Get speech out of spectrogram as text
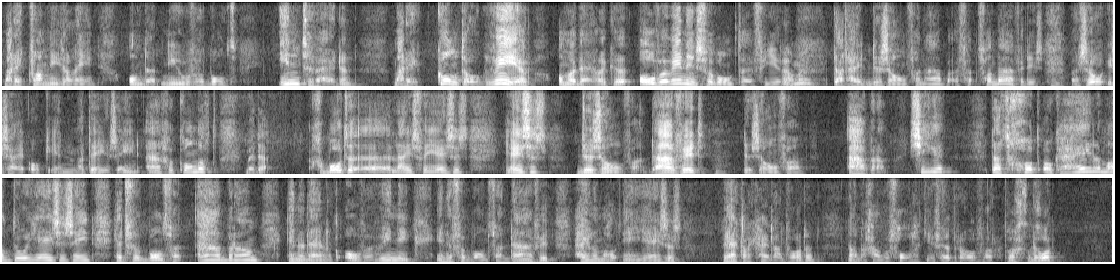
Maar hij kwam niet alleen om dat nieuwe verbond in te wijden, maar hij komt ook weer om uiteindelijk het overwinningsverbond te vieren. Amen. Dat hij de zoon van, Ab- van David is. Maar zo is hij ook in Matthäus 1 aangekondigd. Met de geboortelijst van Jezus. Jezus, de zoon van David, de zoon van Abraham. Zie je dat God ook helemaal door Jezus heen het verbond van Abraham en uiteindelijk overwinning in het verbond van David helemaal in Jezus werkelijkheid laat worden? Nou, daar gaan we volgende keer verder over Prachtig. door.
